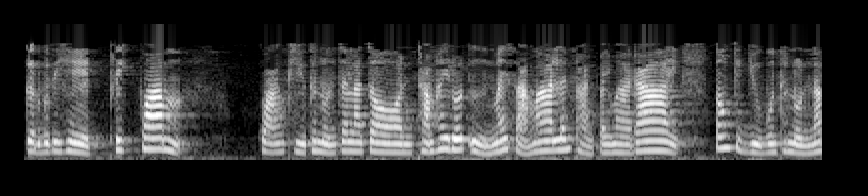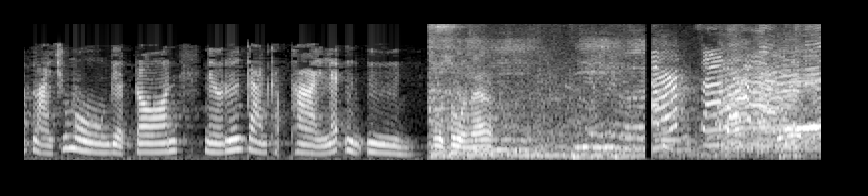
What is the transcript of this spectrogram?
เกิดอุบัติเหตุพลิกคว่ำขวางผิวถนนจราจรทำให้รถอื่นไม่สามารถเล่นผ่านไปมาได้ ต้องติดอยู่บนถนนนับหลายชั่วโมง เดือดร้อน ในเรื่องการขับถ่ายและอื่นๆสู้ๆนะโอเคละครนะครับผ่าน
